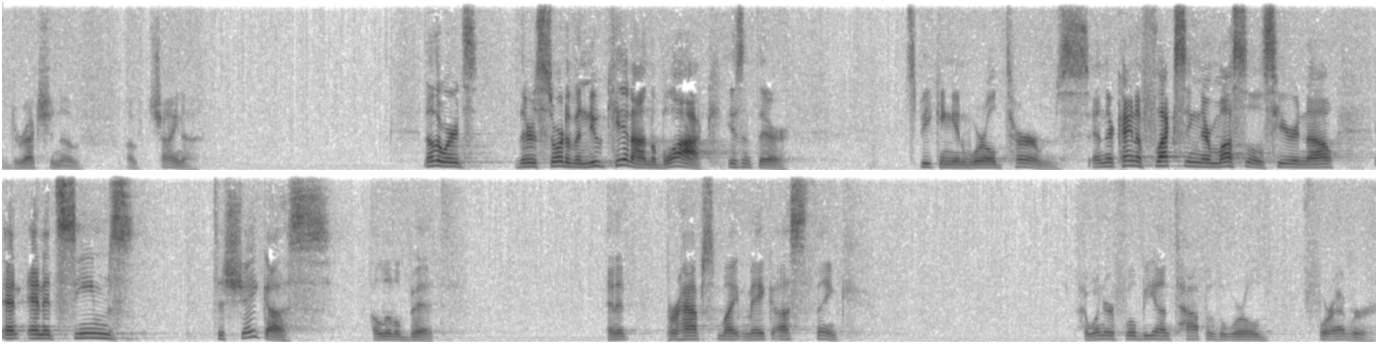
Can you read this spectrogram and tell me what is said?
The direction of, of China. In other words, there's sort of a new kid on the block, isn't there? Speaking in world terms. And they're kind of flexing their muscles here and now. And, and it seems to shake us a little bit. And it perhaps might make us think I wonder if we'll be on top of the world forever.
